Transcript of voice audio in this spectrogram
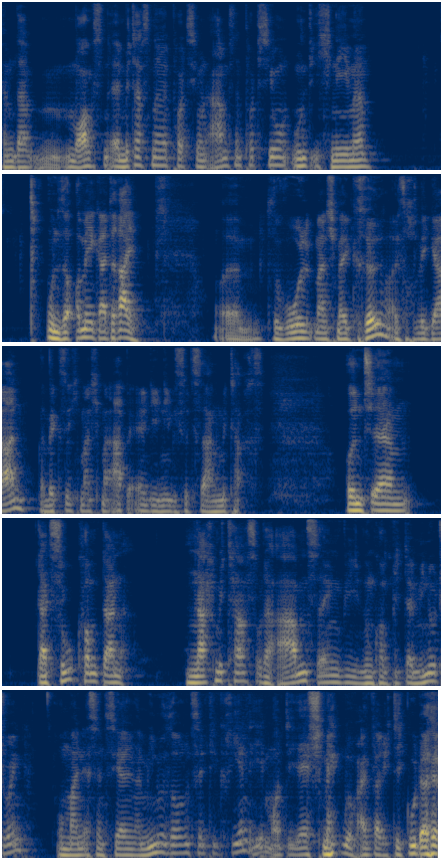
Ähm, da morgens, äh, mittags eine Portion, abends eine Portion und ich nehme unser Omega-3. Ähm, sowohl manchmal Grill als auch vegan. Da wechsle ich manchmal ab, äh, die nehme ich sozusagen mittags. Und ähm, dazu kommt dann nachmittags oder abends irgendwie so ein kompletter Amino-Drink um meine essentiellen Aminosäuren zu integrieren eben. Und der schmeckt mir einfach richtig gut. Also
